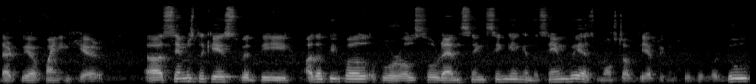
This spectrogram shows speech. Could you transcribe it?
that we are finding here. Uh, same is the case with the other people who are also dancing, singing in the same way as most of the African people would do.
